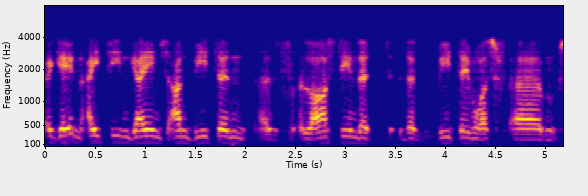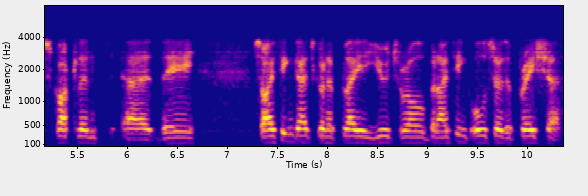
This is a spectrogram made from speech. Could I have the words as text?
again 18 games unbeaten. Uh, last team that that beat them was um, Scotland. Uh, there, so I think that's going to play a huge role. But I think also the pressure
